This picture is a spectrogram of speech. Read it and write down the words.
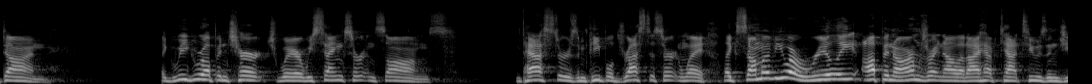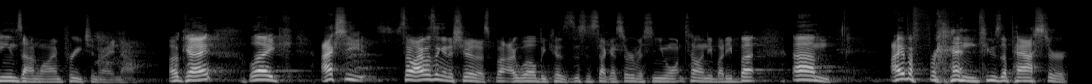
done. Like we grew up in church where we sang certain songs, and pastors and people dressed a certain way. Like some of you are really up in arms right now that I have tattoos and jeans on while I'm preaching right now. Okay? Like, actually, so I wasn't going to share this, but I will because this is second service and you won't tell anybody. But um, I have a friend who's a pastor,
